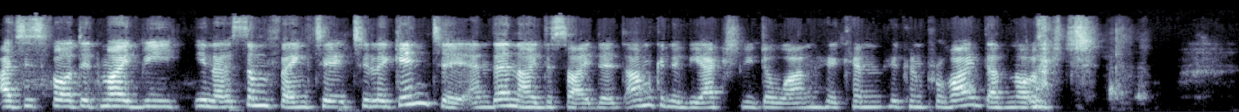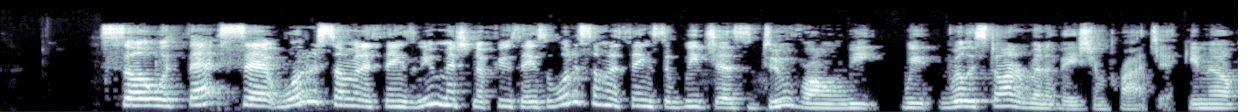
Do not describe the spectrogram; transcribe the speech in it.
I just thought it might be, you know, something to to look into. And then I decided I'm going to be actually the one who can who can provide that knowledge. So, with that said, what are some of the things? And you mentioned a few things. what are some of the things that we just do wrong? We we really start a renovation project. You know,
